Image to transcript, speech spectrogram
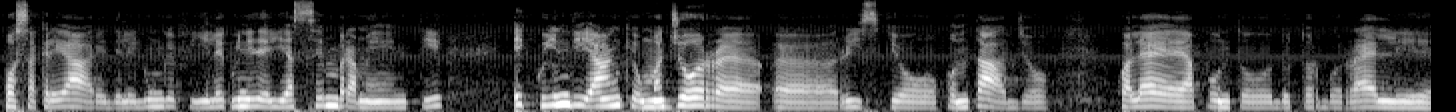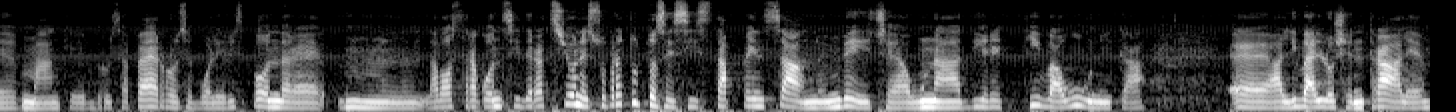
possa creare delle lunghe file, quindi degli assembramenti e quindi anche un maggior eh, rischio contagio. Qual è appunto, dottor Borrelli, ma anche Brusaferro, se vuole rispondere, mh, mm, la vostra considerazione soprattutto se si sta pensando invece a una direttiva unica eh, a livello centrale?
